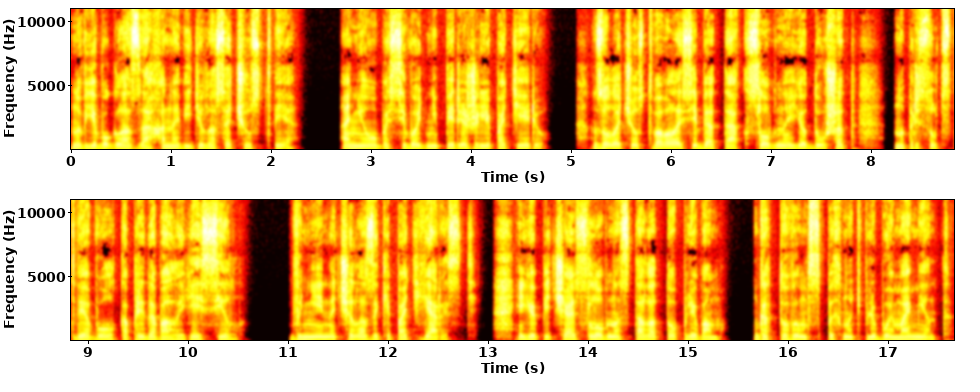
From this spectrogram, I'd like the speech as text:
но в его глазах она видела сочувствие. Они оба сегодня пережили потерю. Зола чувствовала себя так, словно ее душат, но присутствие волка придавало ей сил. В ней начала закипать ярость. Ее печаль словно стала топливом, готовым вспыхнуть в любой момент.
